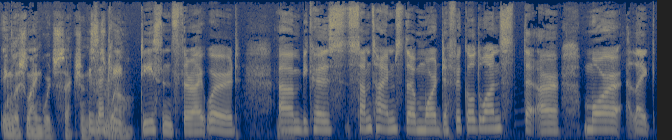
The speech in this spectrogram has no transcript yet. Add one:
English language sections exactly, well. decent's the right word. Yeah. Um, because sometimes the more difficult ones that are more like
